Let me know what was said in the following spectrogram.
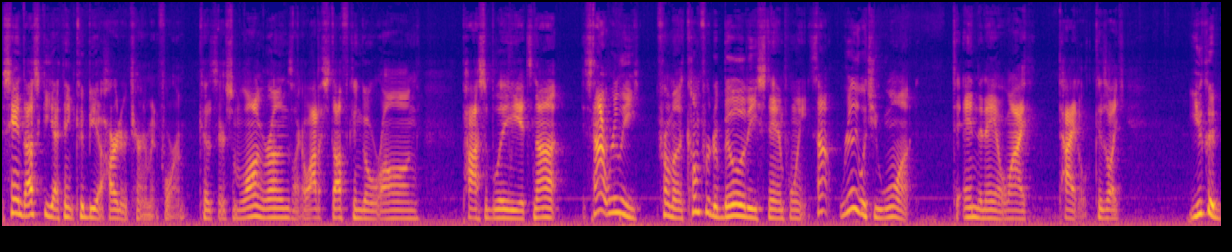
Sandusky, I think, could be a harder tournament for him because there's some long runs. Like a lot of stuff can go wrong. Possibly, it's not. It's not really from a comfortability standpoint. It's not really what you want to end an AOY title because like you could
